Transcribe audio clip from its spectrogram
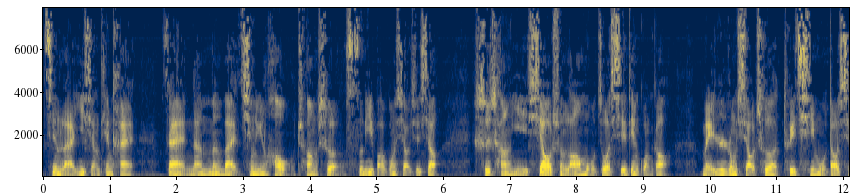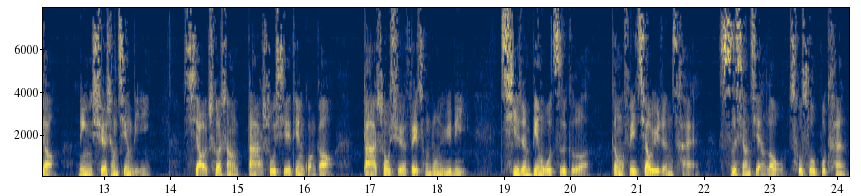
近来异想天开，在南门外庆云后创设私立宝光小学校，时常以孝顺老母做鞋店广告，每日用小车推其母到校，令学生敬礼。小车上大书鞋店广告，大收学费，从中渔利。其人并无资格，更非教育人才，思想简陋，粗俗不堪。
